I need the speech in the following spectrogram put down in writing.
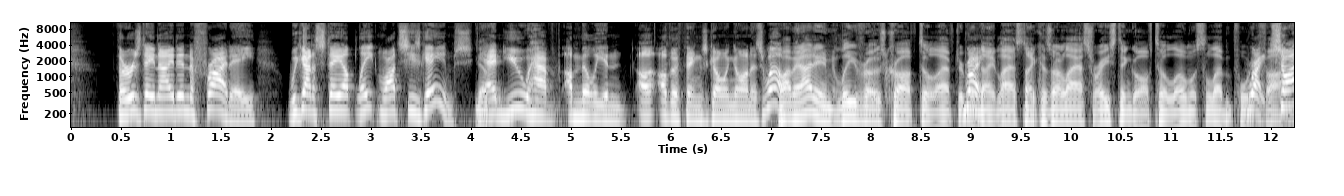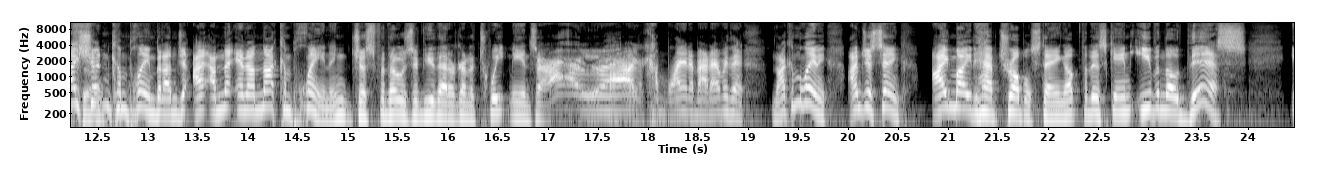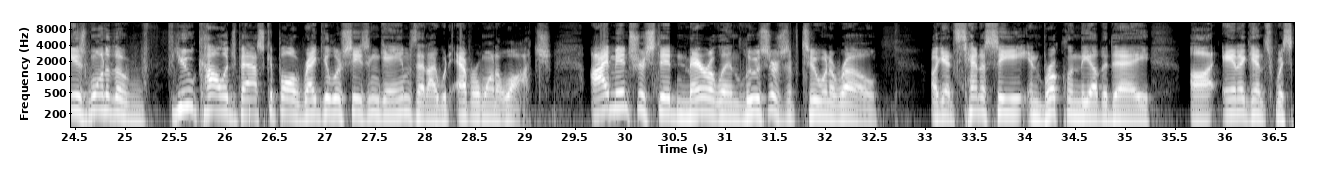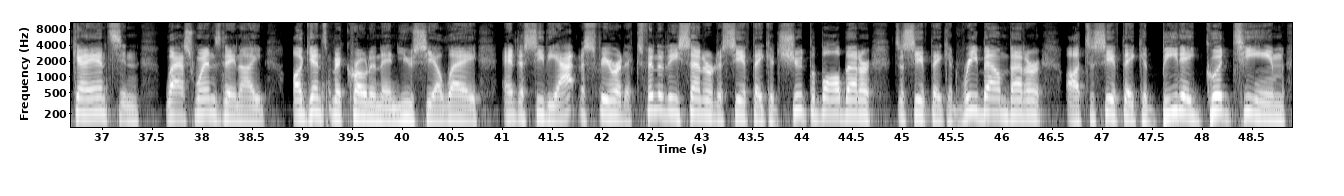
Thursday night into Friday, we got to stay up late and watch these games. Yep. And you have a million uh, other things going on as well. Well, I mean, I didn't even leave Rosecroft till after Right. midnight last night because our last race didn't go off till almost eleven Right. So I shouldn't complain, but I'm just, I, I'm not, and I'm not complaining. Just for those of you that are going to tweet me and say, "Ah, you complain about everything." I'm not complaining. I'm just saying I might have trouble staying up for this game, even though this is one of the few college basketball regular season games that I would ever want to watch. I'm interested in Maryland, losers of two in a row, against Tennessee in Brooklyn the other day, uh, and against Wisconsin last Wednesday night, against Mick Cronin and UCLA, and to see the atmosphere at Xfinity Center, to see if they could shoot the ball better, to see if they could rebound better, uh, to see if they could beat a good team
